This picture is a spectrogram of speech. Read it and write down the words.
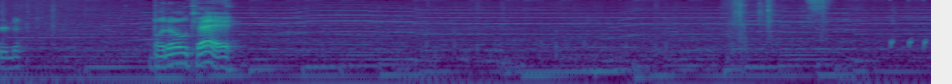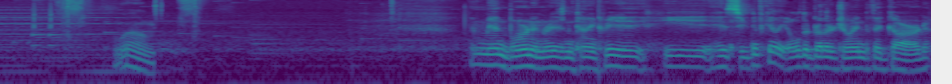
Weird. But okay. Well, Young man born and raised in Conning Creek, he his significantly older brother joined the guard,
